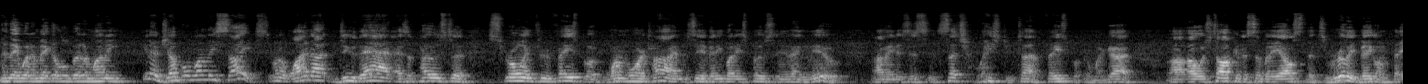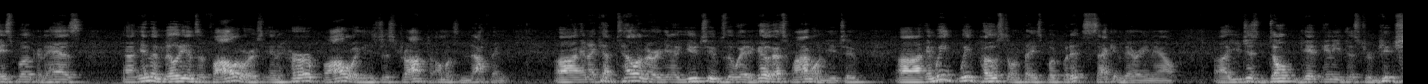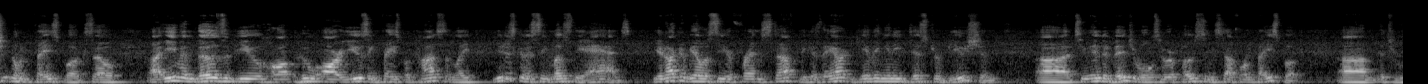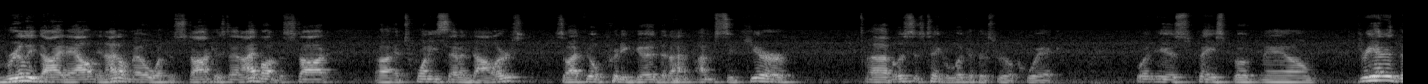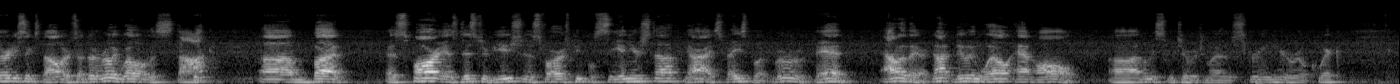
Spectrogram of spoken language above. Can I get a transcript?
and they want to make a little bit of money you know jump on one of these sites. Why not do that as opposed to scrolling through Facebook one more time to see if anybody's posting anything new? I mean it's just it's such a waste of time Facebook oh my god. Uh, I was talking to somebody else that's really big on Facebook and has uh, in the millions of followers and her following has just dropped to almost nothing. Uh, and I kept telling her you know YouTube's the way to go. That's why I'm on YouTube. Uh, and we we post on Facebook but it's secondary now uh, you just don't get any distribution on Facebook. So uh, even those of you who are using Facebook constantly you're just going to see most of the ads. You're not going to be able to see your friends stuff because they aren't giving any distribution uh, to individuals who are posting stuff on Facebook. Um, it's really died out and I don't know what the stock has done. I bought the stock uh, at $27 so I feel pretty good that I'm, I'm secure. Uh, but let's just take a look at this real quick. What is Facebook now $336 so done really well on the stock. Um, but as far as distribution as far as people seeing your stuff guys Facebook dead out of there not doing well at all. Uh, let me switch over to my other screen here real quick.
